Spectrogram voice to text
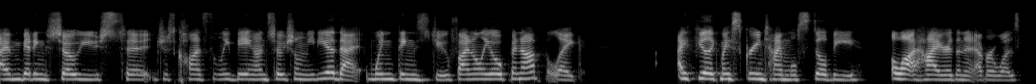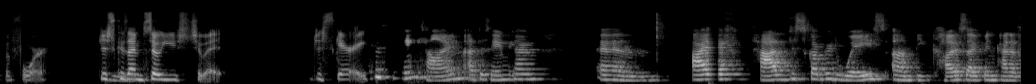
I'm getting so used to just constantly being on social media that when things do finally open up, like, I feel like my screen time will still be a lot higher than it ever was before, just because I'm so used to it. Just scary. At the same time, at the same time, um, I have discovered ways um, because I've been kind of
